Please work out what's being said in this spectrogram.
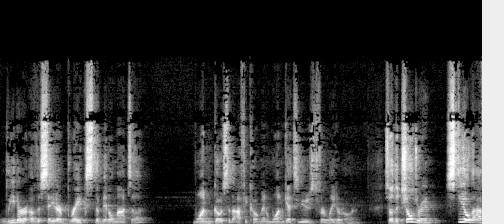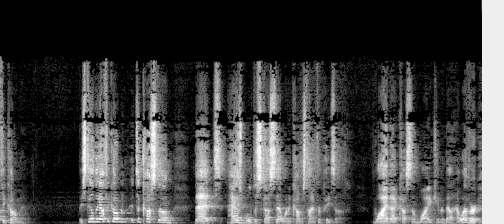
leader of the Seder breaks the middle matzah, one goes to the afikomen, one gets used for later on. So the children steal the afikomen. They steal the afikomen. It's a custom that has, we'll discuss that when it comes time for Pesach why that custom, why it came about. However,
